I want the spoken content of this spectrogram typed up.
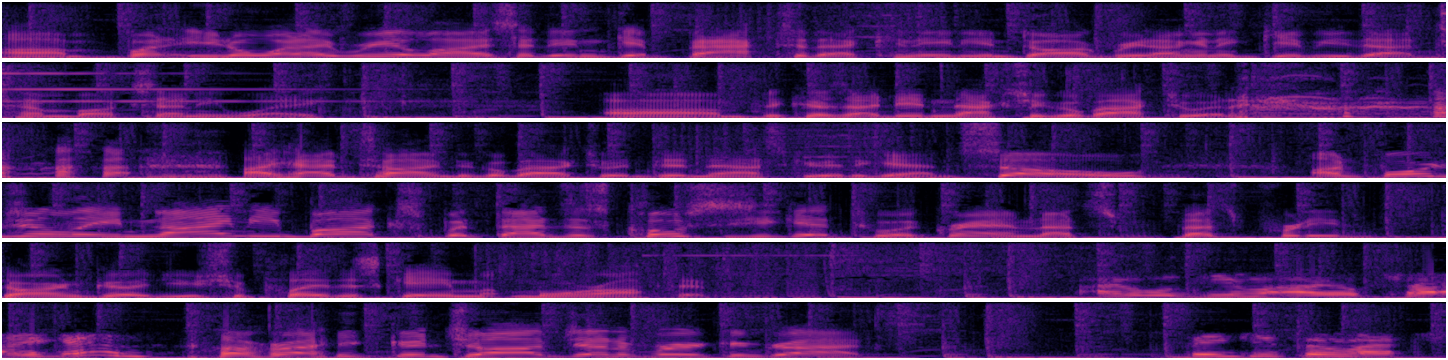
Um, but you know what? I realized I didn't get back to that Canadian dog breed. I'm going to give you that 10 bucks anyway. Um, because I didn't actually go back to it. I had time to go back to it and didn't ask you it again. So, unfortunately, 90 bucks, but that's as close as you get to a grand. That's that's pretty darn good. You should play this game more often. I will do. my, I'll try again. All right, good job, Jennifer. Congrats. Thank you so much.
